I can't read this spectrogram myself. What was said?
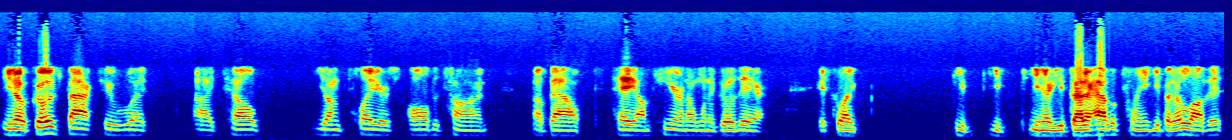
You know, it goes back to what I tell young players all the time about, hey, I'm here and I want to go there. It's like you you you know, you better have a plan, you better love it,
